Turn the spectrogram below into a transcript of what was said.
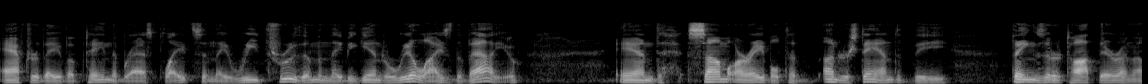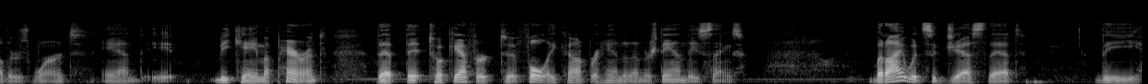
after they've obtained the brass plates and they read through them and they begin to realize the value. And some are able to understand the things that are taught there and others weren't. And it became apparent that it took effort to fully comprehend and understand these things. But I would suggest that the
